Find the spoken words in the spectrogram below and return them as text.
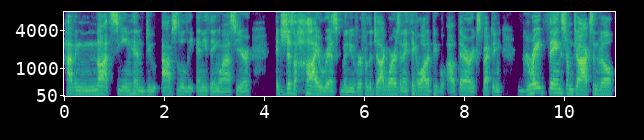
having not seen him do absolutely anything last year. It's just a high risk maneuver for the Jaguars. And I think a lot of people out there are expecting great things from Jacksonville.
